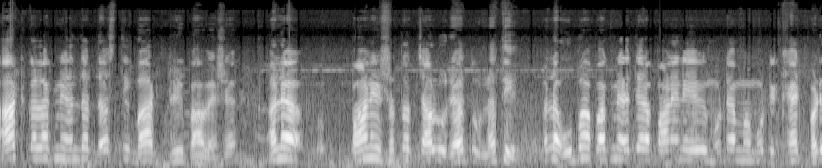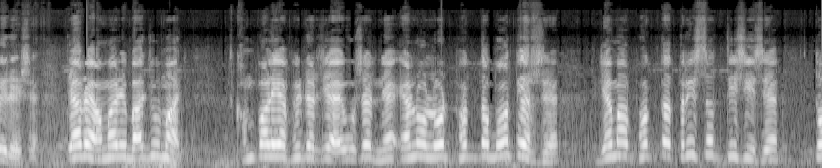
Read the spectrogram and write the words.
આઠ કલાકની અંદર દસથી બાર ટ્રીપ આવે છે અને પાણી સતત ચાલુ રહેતું નથી. એટલે ઊભા પાકને અત્યારે પાણીની એવી મોટામાં મોટી ખેંચ પડી રહી છે. ત્યારે અમારી બાજુમાં જ ખંપાળિયા ફીડર જે આવ્યું છે ને એનો લોટ ફક્ત બોતેર છે. જેમાં ફક્ત ત્રીસ જ ટીસી છે. તો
